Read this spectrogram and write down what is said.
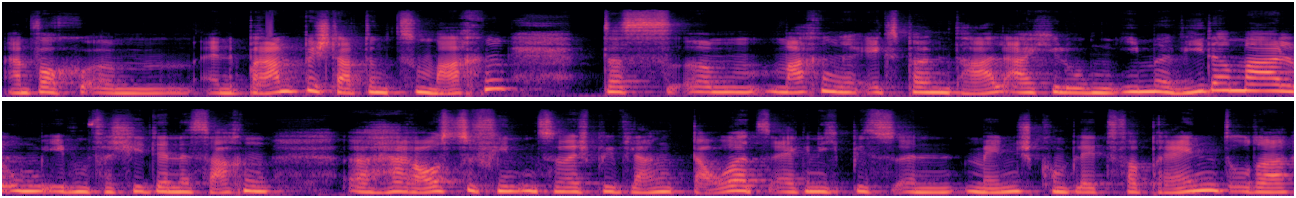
einfach ähm, eine Brandbestattung zu machen. Das ähm, machen Experimentalarchäologen immer wieder mal, um eben verschiedene Sachen äh, herauszufinden. Zum Beispiel, wie lange dauert es eigentlich, bis ein Mensch komplett verbrennt oder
